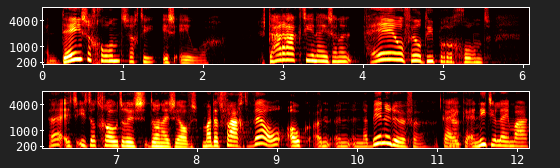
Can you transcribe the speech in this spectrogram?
En deze grond, zegt hij, is eeuwig. Dus daar raakt hij ineens aan een heel veel diepere grond. Hè, iets, iets dat groter is dan hij zelf is. Maar dat vraagt wel ook een, een, een naar binnen durven kijken. En niet alleen maar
